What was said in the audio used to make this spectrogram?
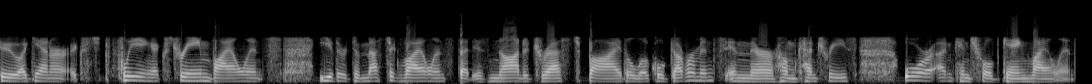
who, again, are ex- fleeing extreme violence, either domestic violence that is not addressed by the local governments in their home countries, or uncontrolled gang violence.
